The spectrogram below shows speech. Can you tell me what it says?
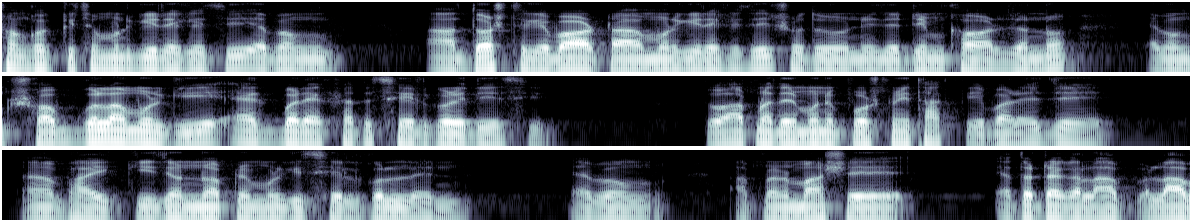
সংখ্যক কিছু মুরগি রেখেছি এবং দশ থেকে বারোটা মুরগি রেখেছি শুধু নিজে ডিম খাওয়ার জন্য এবং সবগুলা মুরগি একবারে একসাথে সেল করে দিয়েছি। তো আপনাদের মনে প্রশ্নই থাকতেই পারে যে ভাই কী জন্য আপনি মুরগি সেল করলেন? এবং আপনার মাসে এত টাকা লাভ লাভ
